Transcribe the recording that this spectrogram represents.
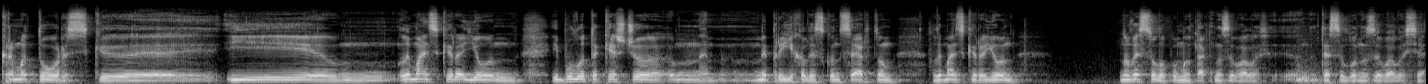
Краматорськ, е, і Лиманський район. І було таке, що ми приїхали з концертом Лиманський район. Нове село, по-моєму, так називалося, те село називалося.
